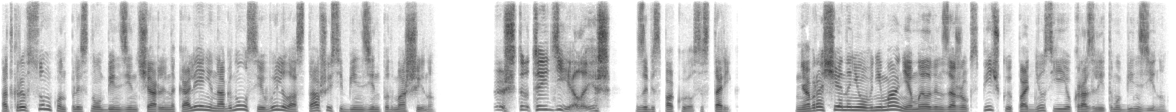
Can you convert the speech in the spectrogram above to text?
Открыв сумку, он плеснул бензин Чарли на колени, нагнулся и вылил оставшийся бензин под машину. «Что ты делаешь?» — забеспокоился старик. Не обращая на него внимания, Мелвин зажег спичку и поднес ее к разлитому бензину.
